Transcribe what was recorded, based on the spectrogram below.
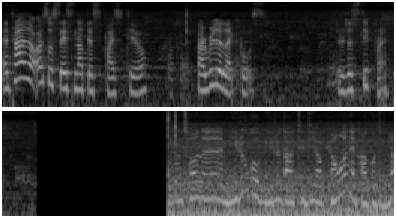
And Tyler also says not that spicy too. Okay. But I really like both. They're just different. 저는 미루고 미루다 드디어 병원에 가거든요.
